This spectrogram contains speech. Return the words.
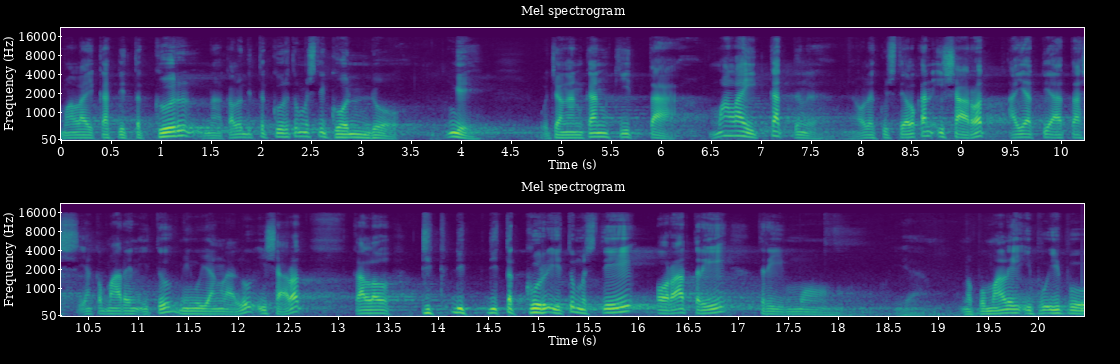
malaikat ditegur nah kalau ditegur itu mesti gondok. Nggih jangankan kita malaikat nah, oleh Gusti Allah kan isyarat ayat di atas yang kemarin itu minggu yang lalu isyarat kalau ditegur itu mesti ora tri trimo napa malih ibu-ibu?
